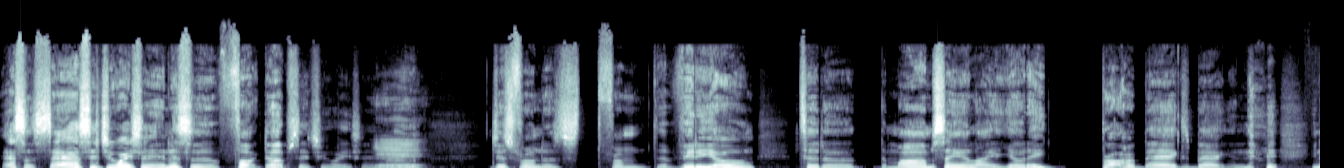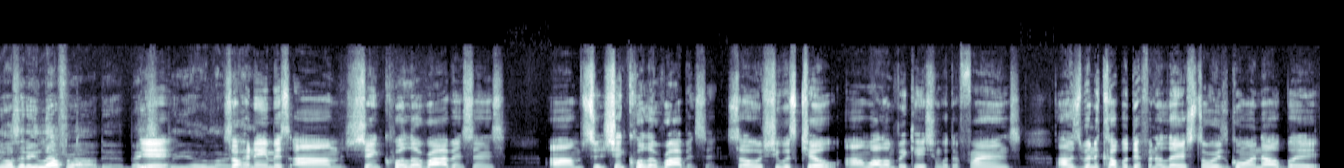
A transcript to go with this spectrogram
That's a sad situation, and it's a fucked up situation. Yeah. just from the from the video to the the mom saying like, "Yo, they brought her bags back," and you know, what I'm they left her out there basically. Yo, like, So her name is um Shanquella Robinson's. Um, Shanquella Robinson. So she was killed um, while on vacation with her friends. Um, there's been a couple different alleged stories going out, but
